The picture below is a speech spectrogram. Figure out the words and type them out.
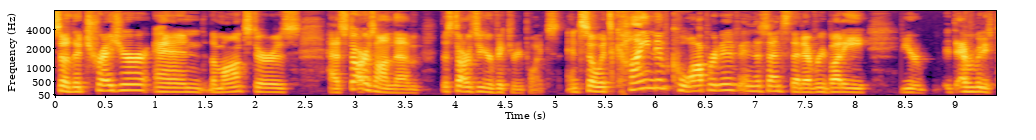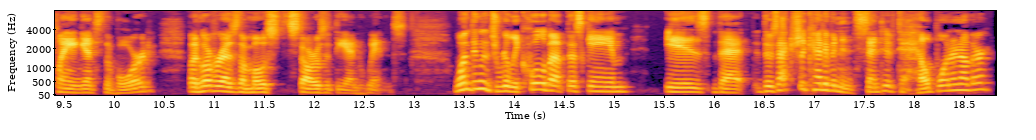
So the treasure and the monsters have stars on them. The stars are your victory points, and so it's kind of cooperative in the sense that everybody you're everybody's playing against the board, but whoever has the most stars at the end wins. One thing that's really cool about this game is that there's actually kind of an incentive to help one another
